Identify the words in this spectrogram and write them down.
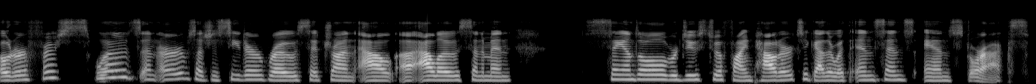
odoriferous woods and herbs such as cedar, rose, citron, al- uh, aloe, cinnamon, sandal reduced to a fine powder together with incense and storax.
